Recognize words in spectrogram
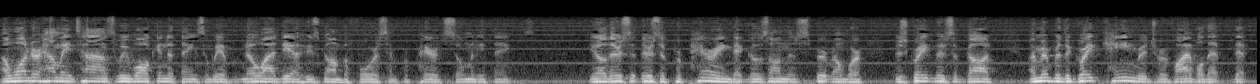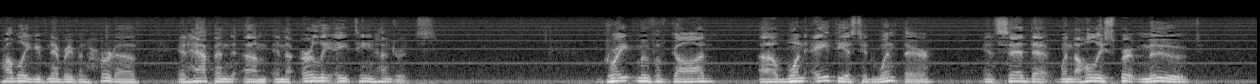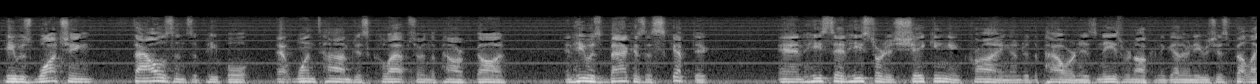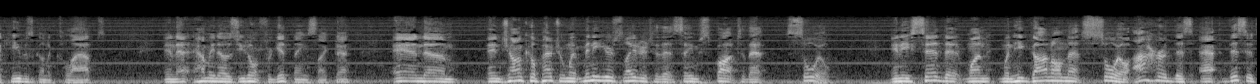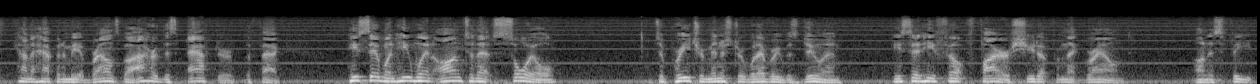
I wonder how many times we walk into things and we have no idea who's gone before us and prepared so many things. You know, there's a, there's a preparing that goes on in the spirit realm where there's great moves of God. I remember the great Cane Ridge revival that, that probably you've never even heard of. It happened um, in the early 1800s. Great move of God. Uh, one atheist had went there and said that when the Holy Spirit moved, he was watching thousands of people at one time just collapse under the power of God. And he was back as a skeptic, and he said he started shaking and crying under the power, and his knees were knocking together, and he was just felt like he was going to collapse. And that, how many knows you don't forget things like that? And um, and John Kilpatrick went many years later to that same spot, to that soil, and he said that when, when he got on that soil, I heard this, this had kind of happened to me at Brownsville. I heard this after the fact. He said when he went onto that soil to preach or minister, whatever he was doing, he said he felt fire shoot up from that ground on his feet.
